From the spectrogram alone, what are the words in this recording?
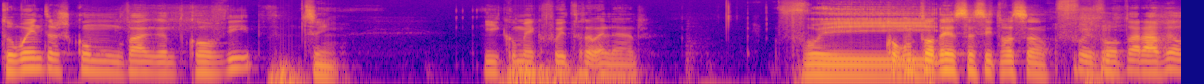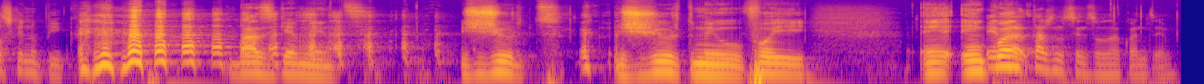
Tu entras como vaga de Covid Sim. e como é que foi trabalhar Foi. com toda essa situação? Foi voltar à Bélgica no pico. Basicamente. Juro-te. Juro-te, meu. Foi. eh, Enquanto... Estás no centro há quanto tempo?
